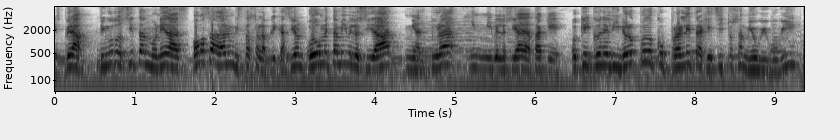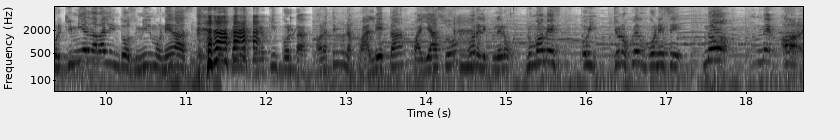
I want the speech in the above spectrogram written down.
Espera, tengo 200 monedas. Vamos a darle un vistazo a la aplicación. Puedo aumentar mi velocidad, mi altura y mi velocidad de ataque. Ok, con el dinero puedo comprarle trajecitos a mi Oogie Boogie. ¿Por qué mierda valen 2000 monedas? Caro, Pero qué importa. Ahora tengo una paleta, payaso. Órale, culero. No mames. Uy, yo no juego con ese. ¡No! me... ¡Ah,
